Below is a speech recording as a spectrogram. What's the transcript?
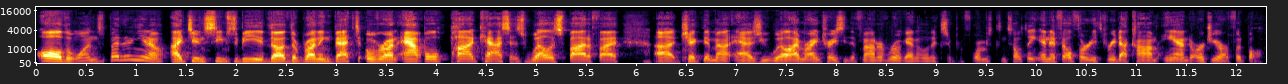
all the ones. But you know, iTunes seems to be the the running bet over on Apple Podcasts as well as Spotify. Uh, check them out as you will. I'm Ryan Tracy, the founder of Rogue Analytics and Performance Consulting, NFL33.com, and RGR Football.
